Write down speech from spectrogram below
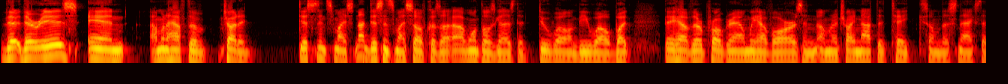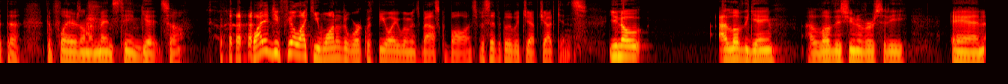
There, there is, and I'm gonna have to try to distance my not distance myself because I, I want those guys to do well and be well. But they have their program, we have ours, and I'm gonna try not to take some of the snacks that the the players on the men's team get. So. Why did you feel like you wanted to work with BYU women's basketball and specifically with Jeff Judkins? You know, I love the game. I love this university, and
